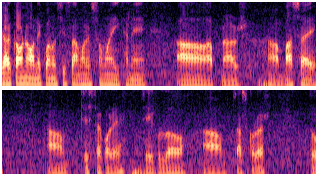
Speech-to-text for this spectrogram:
যার কারণে অনেক মানুষই সামারের সময় এখানে আপনার বাসায় চেষ্টা করে যে এগুলো চাষ করার। তো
